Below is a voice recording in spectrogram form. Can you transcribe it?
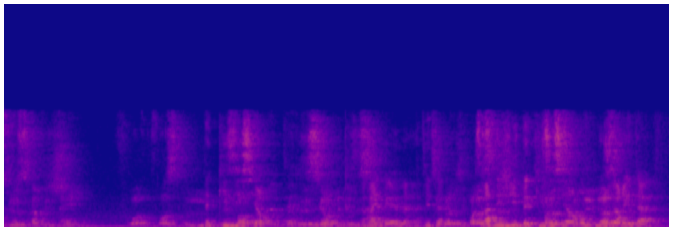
C'est une stratégie d'acquisition. Stratégie d'acquisition en plusieurs étapes.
